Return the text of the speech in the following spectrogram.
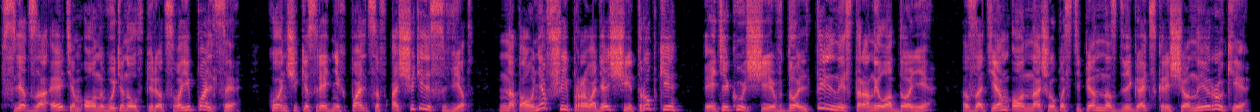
Вслед за этим он вытянул вперед свои пальцы. Кончики средних пальцев ощутили свет, наполнявший проводящие трубки и текущие вдоль тыльной стороны ладони. Затем он начал постепенно сдвигать скрещенные руки,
